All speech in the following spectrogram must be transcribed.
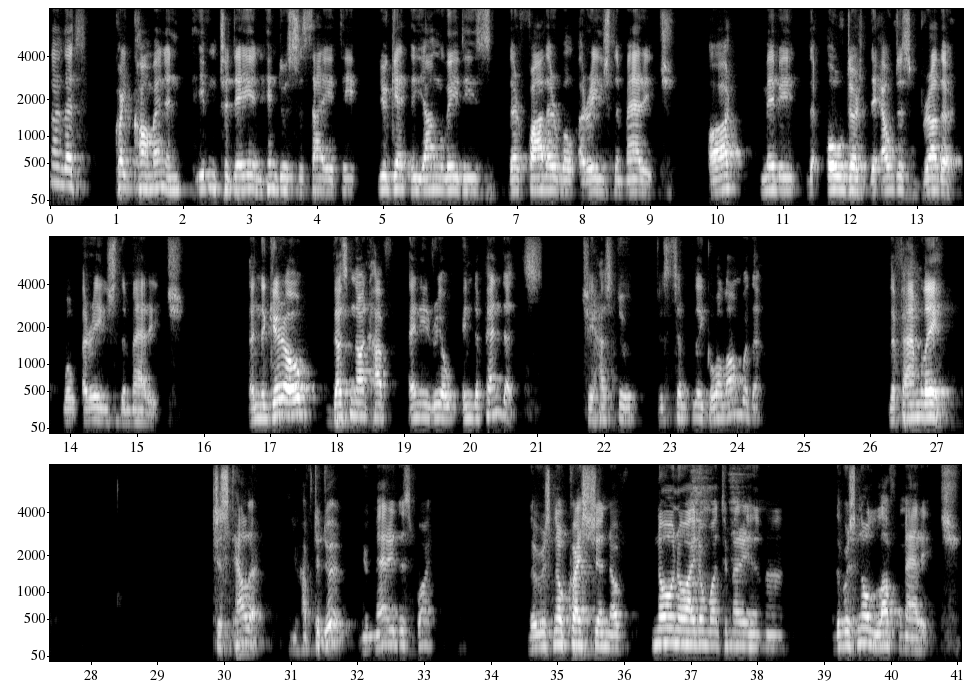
and that's quite common. And even today in Hindu society, you get the young ladies, their father will arrange the marriage. Or maybe the older, the eldest brother will arrange the marriage. And the girl does not have any real independence. She has to just simply go along with it. The family just tell her, you have to do it. You marry this boy. There was no question of, no, no, I don't want to marry him. Uh, there was no love marriage.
